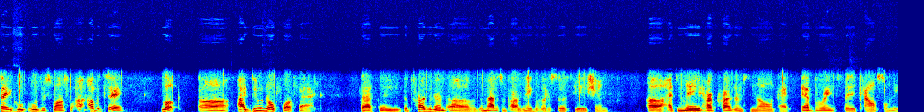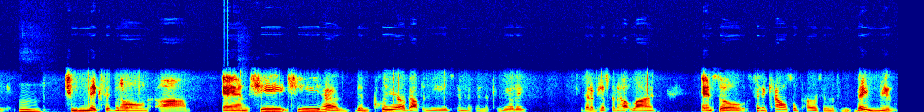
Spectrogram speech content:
say who, who's responsible, I, I would say, look, uh, I do know for a fact that the the president of the Madison Park Neighborhood Association uh, has made her presence known at every city council meeting. Mm. She makes it known, um, and she she has been clear about the needs in the in the community that have just been outlined. And so, city council persons they knew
